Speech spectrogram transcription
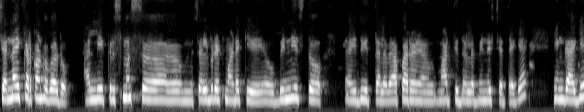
ಚೆನ್ನೈ ಕರ್ಕೊಂಡು ಹೋಗೋದು. ಅಲ್ಲಿ ಕ್ರಿಸ್ಮಸ್ ಸೆಲೆಬ್ರೇಟ್ ಮಾಡಕ್ಕೆ ಬಿನ್ನಿಸ್ದು ಇದು ಇತ್ತಲ್ಲ ವ್ಯಾಪಾರ ಮಾಡ್ತಿದ್ರಲ್ಲ ಬಿನ್ನಿಸ್ ಜೊತೆಗೆ. ಹಿಂಗಾಗಿ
